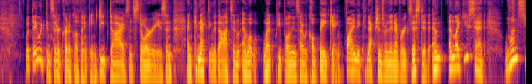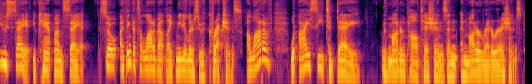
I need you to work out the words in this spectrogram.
what they would consider critical thinking, deep dives and stories and and connecting the dots and, and what what people on the inside would call baking, finding connections where they never existed. And and like you said, once you say it, you can't unsay it. So I think that's a lot about like media literacy with corrections. A lot of what I see today with modern politicians and, and modern rhetoricians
